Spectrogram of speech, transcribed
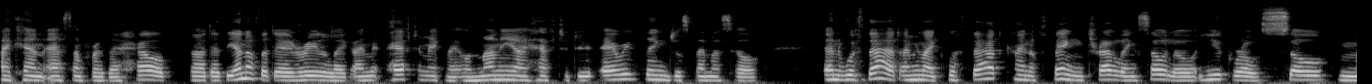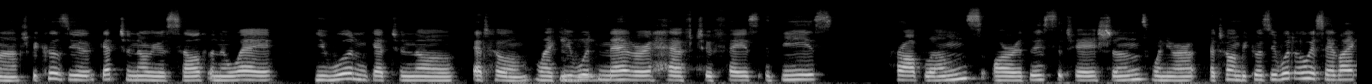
I can ask them for their help. But at the end of the day, really, like, I have to make my own money. I have to do everything just by myself. And with that, I mean, like, with that kind of thing, traveling solo, you grow so much because you get to know yourself in a way you wouldn't get to know at home. Like, you would mm-hmm. never have to face these problems or these situations when you're at home because you would always say, like,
